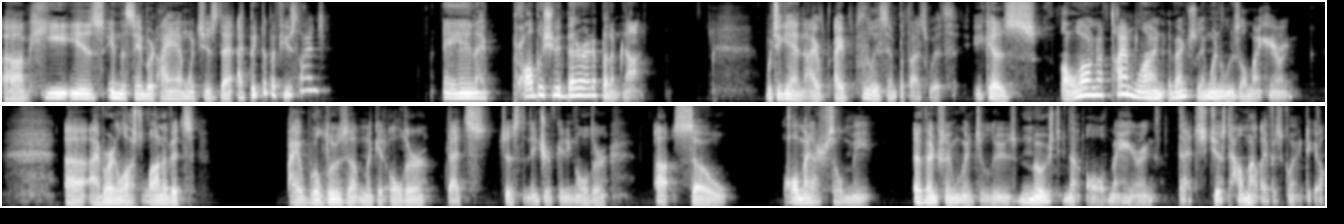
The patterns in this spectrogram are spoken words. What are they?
Um, he is in the same boat I am, which is that I picked up a few signs and I probably should be better at it, but I'm not. Which again, I, I really sympathize with because on a long enough timeline, eventually I'm going to lose all my hearing. Uh, I've already lost a lot of it. I will lose it when I get older. That's just the nature of getting older. Uh, so all my doctors told me eventually I'm going to lose most, if not all, of my hearing. That's just how my life is going to go.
